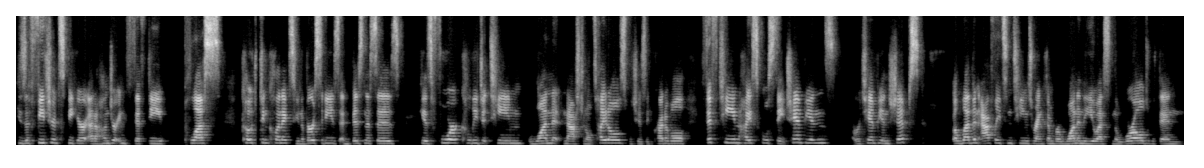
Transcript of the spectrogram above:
He's a featured speaker at 150 plus coaching clinics, universities, and businesses. He has four collegiate team, one national titles, which is incredible, 15 high school state champions or championships, 11 athletes and teams ranked number one in the US and the world within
